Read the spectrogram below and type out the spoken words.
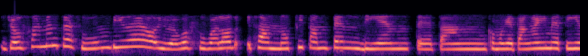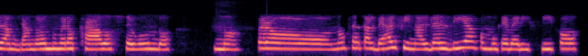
yo usualmente subo un video y luego subo el otro. O sea, no estoy tan pendiente, tan como que tan ahí metida, mirando los números cada dos segundos. No, pero no sé, tal vez al final del día como que verifico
